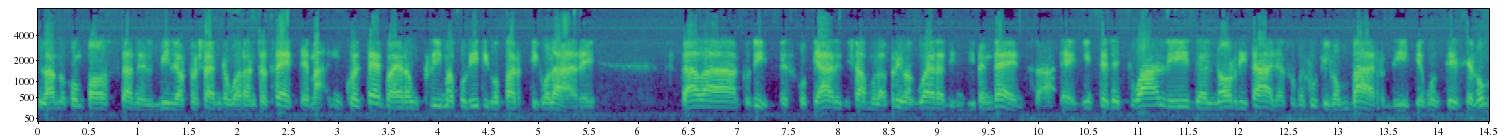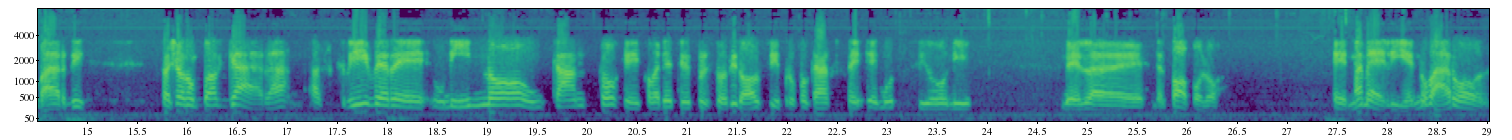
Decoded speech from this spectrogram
l'hanno composta nel 1847, ma in quel tempo era un clima politico particolare. Stava così per scoppiare diciamo, la prima guerra di indipendenza e gli intellettuali del nord Italia, soprattutto i lombardi, piemontesi e lombardi, facevano un po' a gara a scrivere un inno, un canto che, come ha detto il professor Ridolfi, provocasse emozioni nel, nel popolo. E Mameli e Novaro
